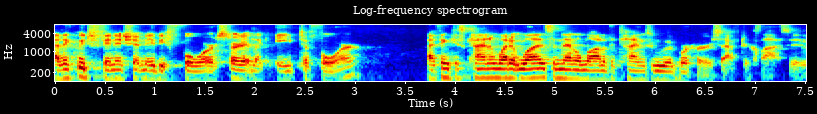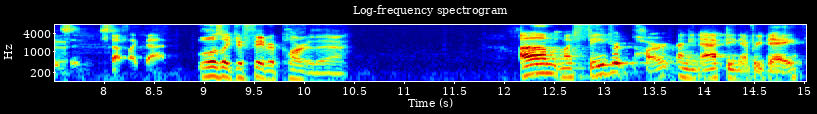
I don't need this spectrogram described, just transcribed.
I think we'd finish at maybe four, start at like eight to four. I think is kind of what it was, and then a lot of the times we would rehearse after classes and stuff like that. What was like your favorite part of that? Um, my favorite part, I mean, acting every day,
